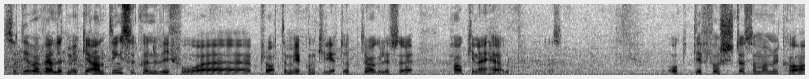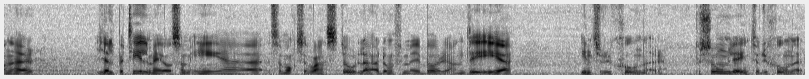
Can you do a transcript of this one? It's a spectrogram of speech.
Så det var väldigt mycket. Antingen så kunde vi få eh, prata mer konkret uppdrag eller sådär, How can I help? Och det första som amerikaner hjälper till med och som, är, som också var en stor lärdom för mig i början, det är introduktioner, personliga introduktioner.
